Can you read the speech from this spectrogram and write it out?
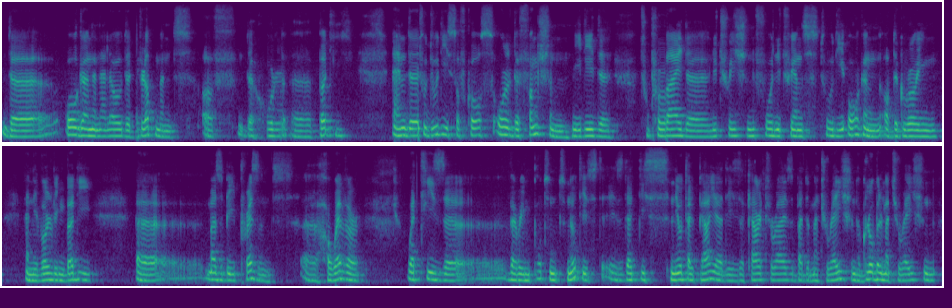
the organ and allow the development of the whole uh, body and uh, to do this, of course, all the function needed uh, to provide uh, nutrition, food, nutrients to the organ of the growing and evolving body uh, must be present. Uh, however, what is uh, very important to notice is that this neonatal period is characterized by the maturation, a global maturation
